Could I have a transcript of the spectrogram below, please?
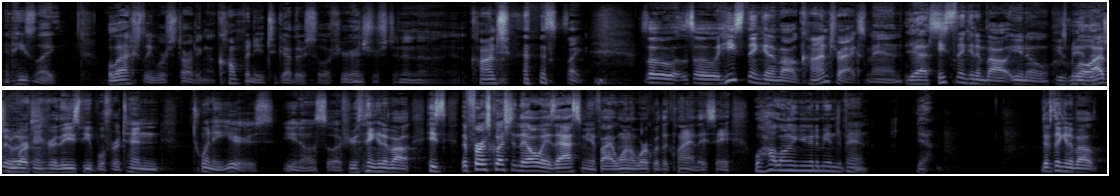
And he's like, "Well, actually, we're starting a company together, so if you're interested in a contract, it's like." So, so he's thinking about contracts, man. Yes. he's thinking about you know. Well, I've been working for these people for 10, 20 years, you know. So if you're thinking about, he's the first question they always ask me if I want to work with a client. They say, "Well, how long are you going to be in Japan?" Yeah. They're thinking about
